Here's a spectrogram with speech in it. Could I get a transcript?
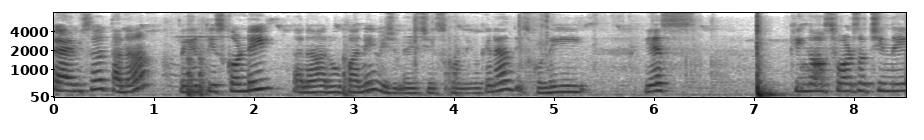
టైమ్స్ తన పేరు తీసుకోండి తన రూపాన్ని విజువలైజ్ చేసుకోండి ఓకేనా? తీసుకోండి. ఎస్ కింగ్ ఆఫ్ స్వార్డ్స్ వచ్చింది.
